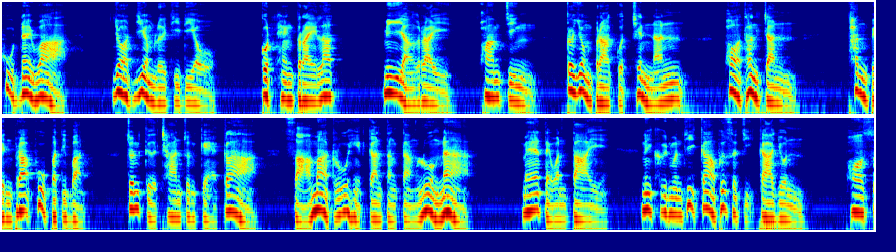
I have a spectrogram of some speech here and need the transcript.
พูดได้ว่า ยอดเยี่ยมเลยทีเดียว กฎแห่งไตรลักษณ์มีอย่างไร ความจริงก็ย่อมปรากฏเช่นนั้น พ่อท่านจันทร์ท่านเป็นพระผู้ปฏิบัติ จนเกิดฌานจนแก่กล้า สามารถรู้เหตุการณ์ต่างๆ ล่วงหน้า แม้แต่วันตาย ในคืนวันที่ 9 พฤศจิกายน พศ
